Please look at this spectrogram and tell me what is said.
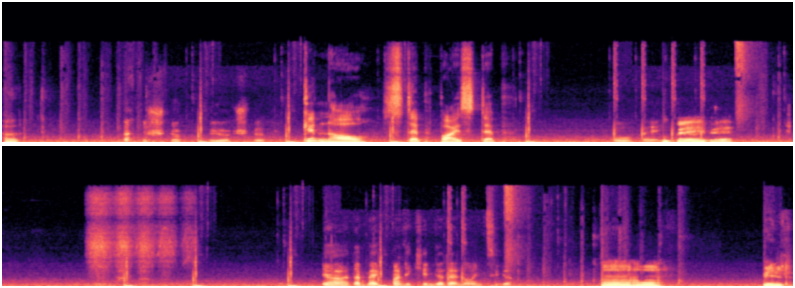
Hä? Stück für Stück. Genau. Step by Step. Oh, baby. Baby. Ja, da merkt man die Kinder der 90er. Mhm. Quält.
